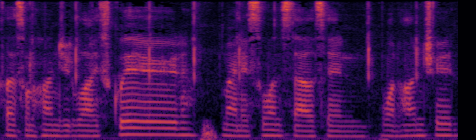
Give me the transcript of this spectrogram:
plus 100y squared minus 1100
